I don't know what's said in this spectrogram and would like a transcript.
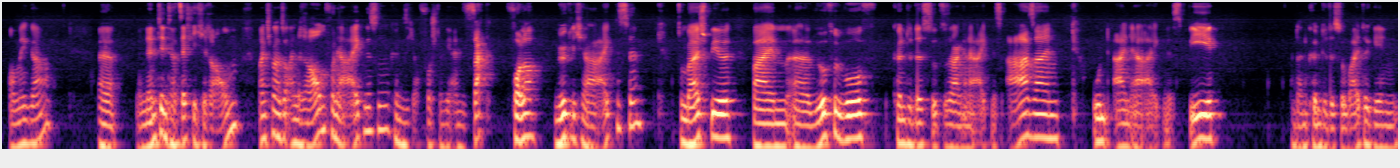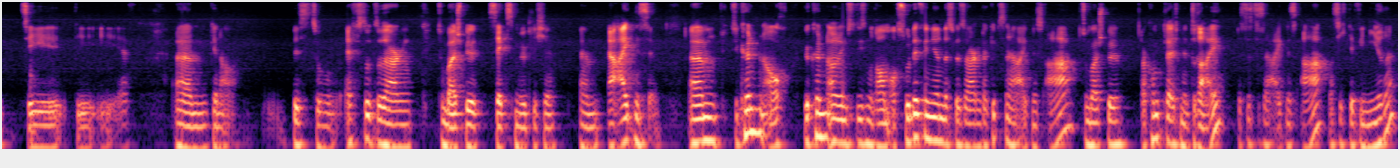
Omega äh, man nennt den tatsächlich Raum. Manchmal so ein Raum von Ereignissen, können Sie sich auch vorstellen wie ein Sack voller möglicher Ereignisse. Zum Beispiel beim äh, Würfelwurf könnte das sozusagen ein Ereignis A sein und ein Ereignis B. Und dann könnte das so weitergehen, C, D, E, F. Ähm, genau, bis zu F sozusagen. Zum Beispiel sechs mögliche ähm, Ereignisse. Ähm, Sie könnten auch wir könnten allerdings diesen Raum auch so definieren, dass wir sagen, da gibt es ein Ereignis A, zum Beispiel, da kommt gleich eine 3, das ist das Ereignis A, was ich definiere.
